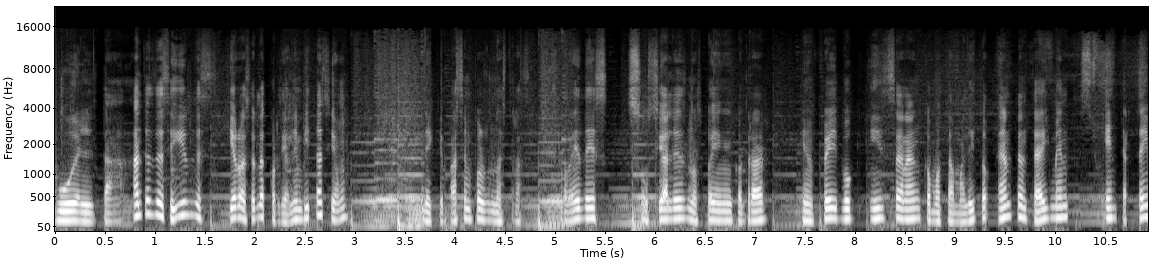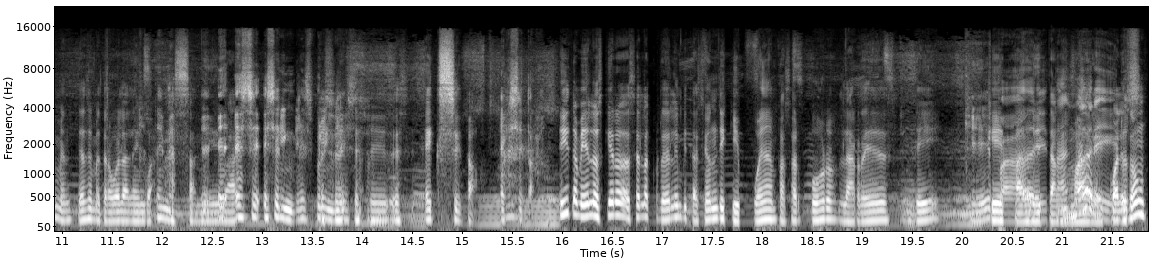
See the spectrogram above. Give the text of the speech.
vuelta. Antes de seguir, les quiero hacer la cordial invitación de que pasen por nuestras redes sociales. Nos pueden encontrar en Facebook, Instagram como Tamalito Entertainment. Entertainment, ya se me trabó la lengua. Eh, mierda. Ese es el inglés, Ese- inglés. ese- ese éxito. Éxito. Y también los quiero hacer la cordial invitación de que puedan pasar por las redes de Qué padre tan madre. ¿Cuáles Nos- son?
